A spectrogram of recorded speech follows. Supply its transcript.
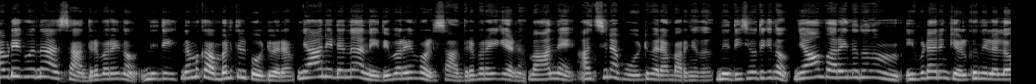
അവിടേക്ക് വന്ന് സാന്ദ്ര പറയുന്നു നിധി നമുക്ക് അമ്പലത്തിൽ പോയിട്ട് വരാം. ഞാനില്ലെന്ന് നിധി പറയുമ്പോൾ സാന്ദ്ര പറയുകയാണ് വാന്നേ അച്ഛനാ പോയിട്ട് വരാൻ പറഞ്ഞത്. നിധി ചോദിക്കുന്നു ഞാൻ പറയുന്നതൊന്നും ഇവിടെ ആരും കേൾക്കുന്നില്ലല്ലോ.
